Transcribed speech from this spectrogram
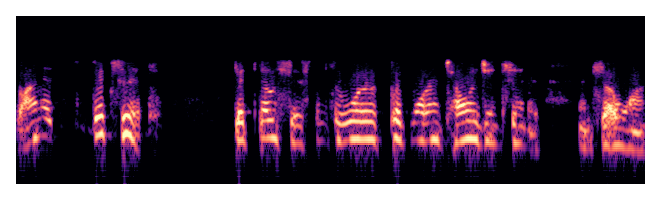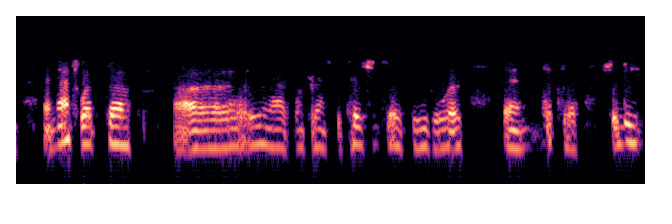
Find it, fix it, get those systems to work, put more intelligence in it, and so on. And that's what uh, National Transportation Safety Board and NHTSA should be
